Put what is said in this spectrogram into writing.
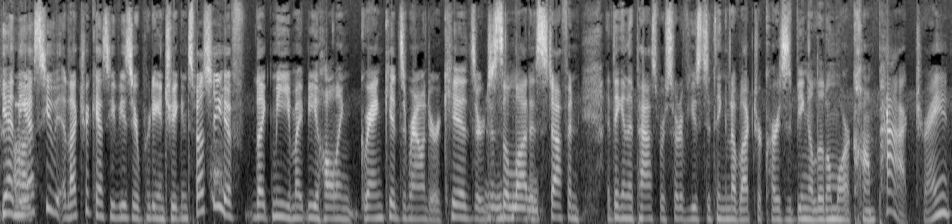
Yeah, and the uh, SUV, electric SUVs are pretty intriguing, especially if, like me, you might be hauling grandkids around or kids or just mm-hmm. a lot of mm-hmm. stuff. And I think in the past we're sort of used to thinking of electric cars as being a little more compact, right?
